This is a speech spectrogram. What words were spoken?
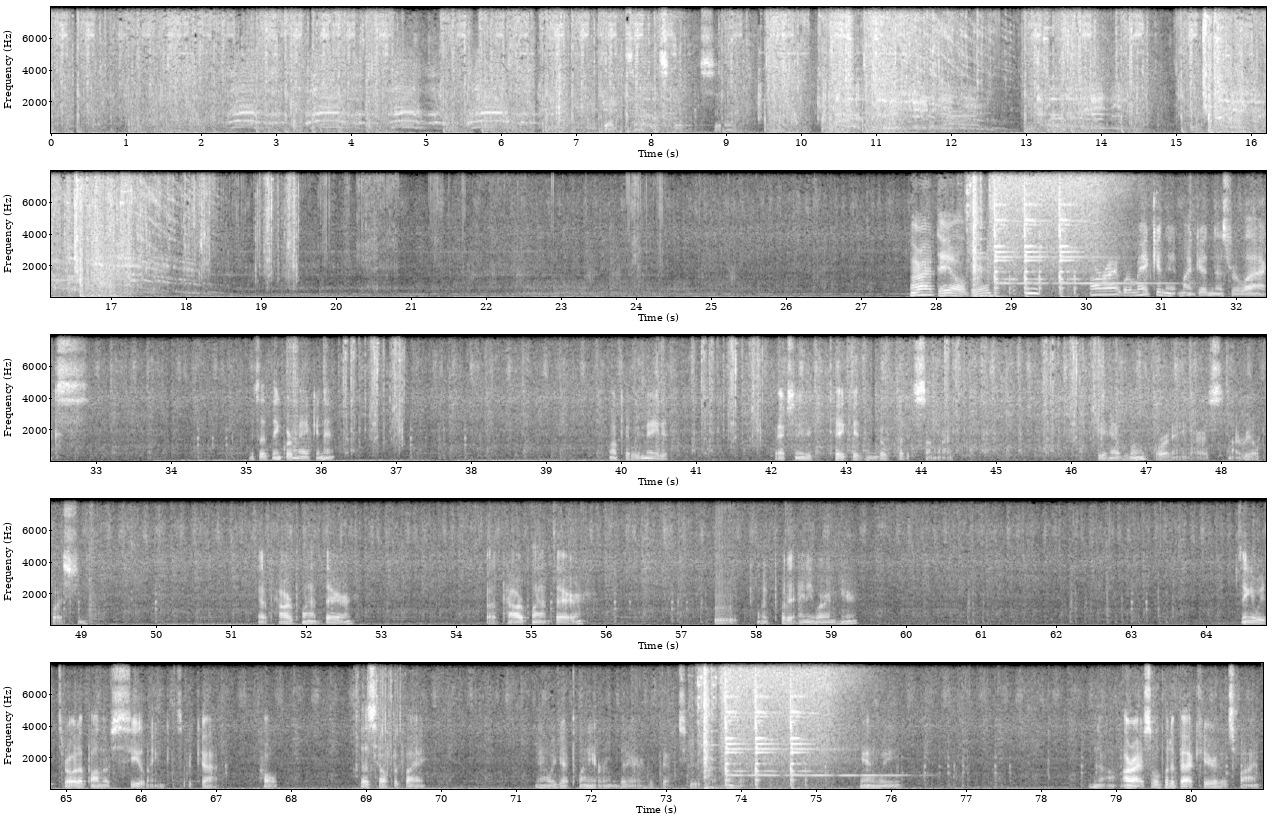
goodness, relax. Yes, I think we're making it. Okay, we made it. We actually need to take it and go put it somewhere. Do we have room for it anywhere is my real question. Got a power plant there. Got a power plant there. Can we put it anywhere in here? Thinking we'd throw it up on the ceiling. So we got. Oh, does help if I. Yeah, we got plenty of room there. We've got two. Can we? No. All right, so we'll put it back here. That's fine.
